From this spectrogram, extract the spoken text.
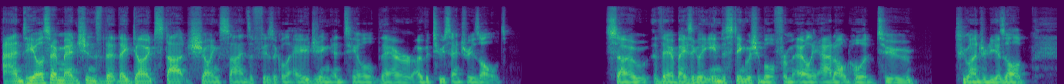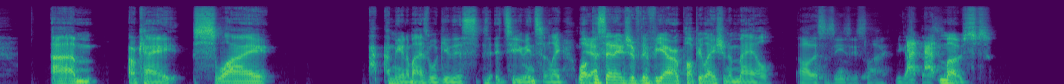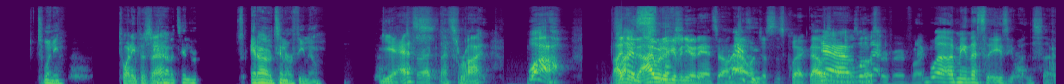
And he also mentions that they don't start showing signs of physical aging until they're over two centuries old. So they're basically indistinguishable from early adulthood to 200 years old. Um, okay, Sly. I- I mean, I might as well give this to you instantly. What Yeah. percentage of the Viera population are male? oh, this is easy, Sly. You got At, this. at most, 20. 20%? 8 out of 10. 8 out of 10 are female. Yes, Correct. that's right. Wow. I knew I would have given you an answer on that one just as quick. That was Yeah, the one I was well, most that- prepared for. Well, I mean, that's the easy one. So.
